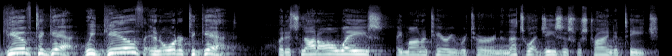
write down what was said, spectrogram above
Give to get. We give in order to get, but it's not always a monetary return. And that's what Jesus was trying to teach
